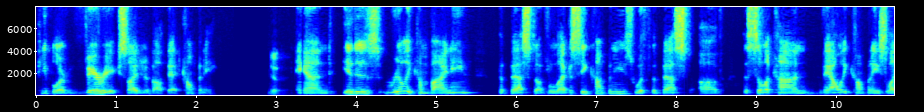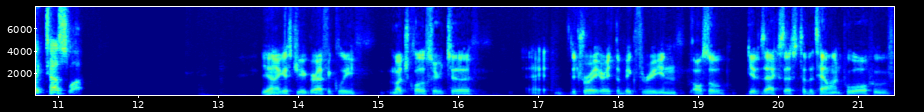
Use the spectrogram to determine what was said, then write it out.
People are very excited about that company. Yep. And it is really combining the best of legacy companies with the best of the Silicon Valley companies like Tesla. Yeah, and I guess geographically much closer to Detroit, right? The big three, and also gives access to the talent pool who've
